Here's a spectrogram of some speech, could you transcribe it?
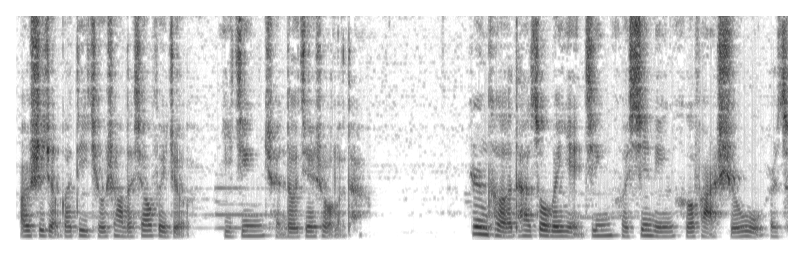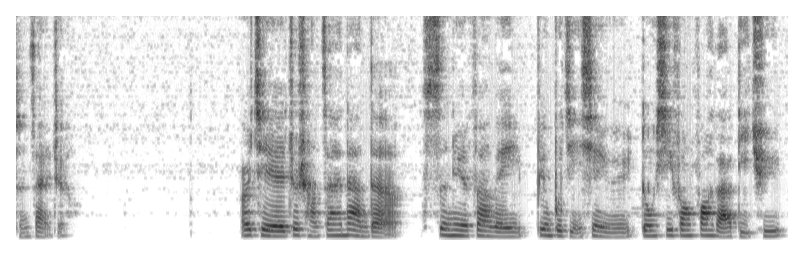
而是整个地球上的消费者已经全都接受了它，认可它作为眼睛和心灵合法食物而存在着。而且这场灾难的肆虐范围并不仅限于东西方发达地区。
